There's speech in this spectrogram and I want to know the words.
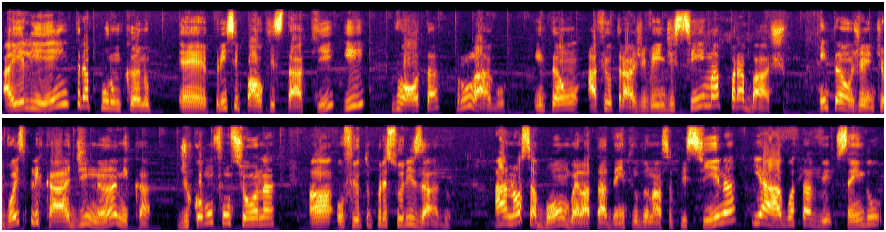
aí ele entra por um cano é, principal que está aqui e volta para o lago. Então a filtragem vem de cima para baixo. Então, gente, eu vou explicar a dinâmica de como funciona uh, o filtro pressurizado. A nossa bomba ela está dentro da nossa piscina e a água está sendo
